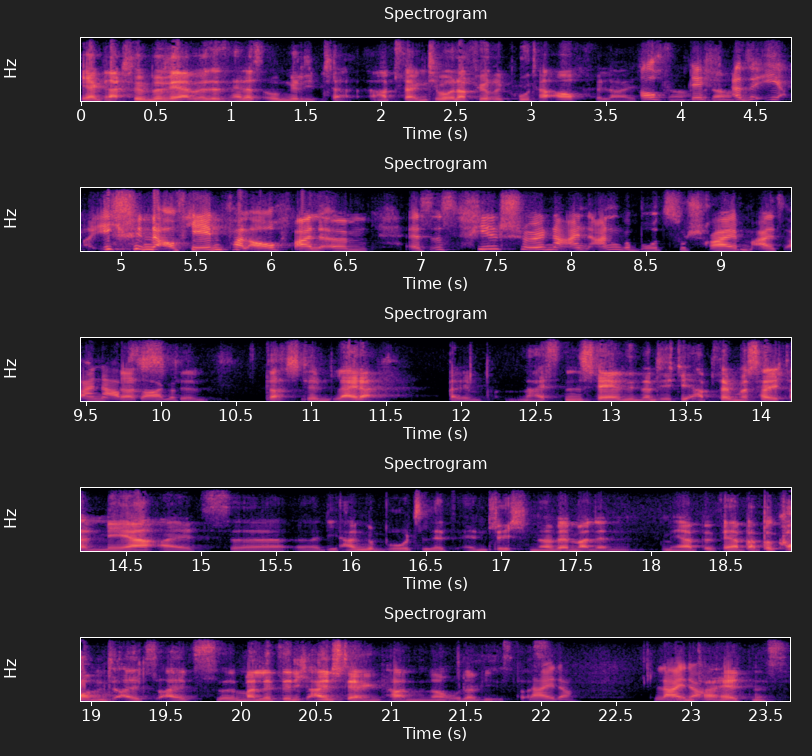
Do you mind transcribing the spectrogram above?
Ja, gerade für Bewerber ist es ja das ungeliebte Absagenthema oder für Recruiter auch vielleicht. Auch ne, also ich, ich, finde auf jeden Fall auch, weil ähm, es ist viel schöner, ein Angebot zu schreiben als eine Absage. Das stimmt. Das stimmt. Leider bei den meisten Stellen sind natürlich die Absagen wahrscheinlich dann mehr als äh, äh, die Angebote letztendlich, ne? wenn man dann mehr Bewerber bekommt, als, als äh, man letztendlich einstellen kann. Ne? Oder wie ist das? Leider. Leider. Im Verhältnis.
